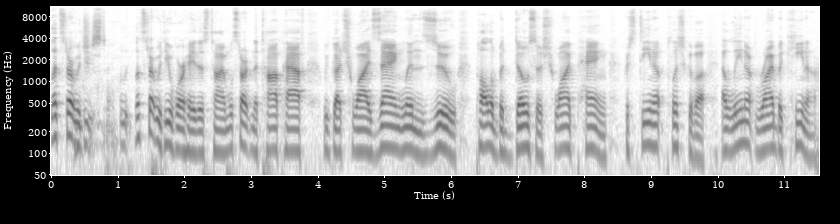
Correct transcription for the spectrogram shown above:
let's start with you. Let's start with you, Jorge. This time we'll start in the top half. We've got Shuai Zhang, Lin Zhu, Paula Badosa, Shuai Peng, Christina Pliskova, Elena Rybakina,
